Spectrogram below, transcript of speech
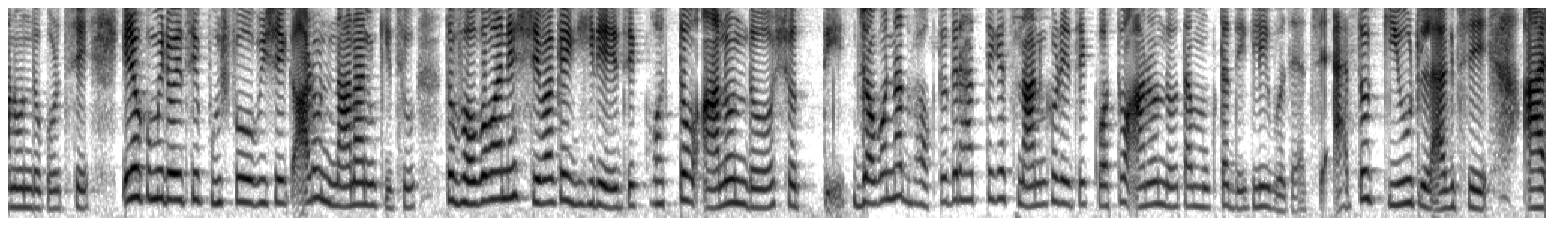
আনন্দ করছে। এরকমই রয়েছে পুষ্প অভিষেক আরও নানান কিছু। তো ভগবানের সেবাকে ঘিরে যে কত আনন্দ, সত্যি জগন্নাথ ভক্তদের হাত থেকে স্নান করে যে কত আনন্দ, তা মুখটা দেখলেই বোঝা যাচ্ছে। এত কিউট লাগছে আর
